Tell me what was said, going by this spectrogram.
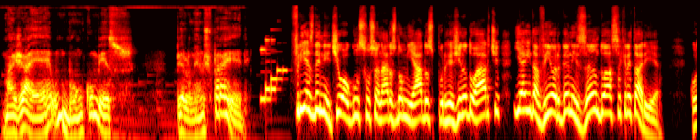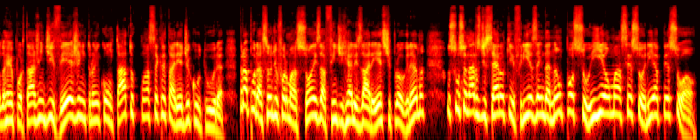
mas já é um bom começo, pelo menos para ele. Frias demitiu alguns funcionários nomeados por Regina Duarte e ainda vem organizando a secretaria. Quando a reportagem de Veja entrou em contato com a Secretaria de Cultura para apuração de informações a fim de realizar este programa, os funcionários disseram que Frias ainda não possuía uma assessoria pessoal.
